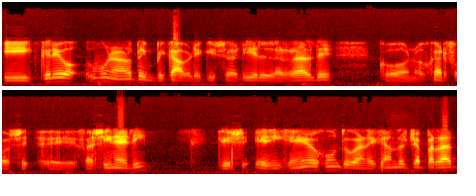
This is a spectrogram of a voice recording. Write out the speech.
y creo hubo una nota impecable que hizo Ariel Larralde con Oscar eh, Facinelli, que es el ingeniero junto con Alejandro Chaparrat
